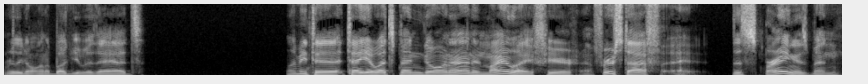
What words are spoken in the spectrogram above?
Really don't want to bug you with ads. Let me t- tell you what's been going on in my life here. Uh, first off, this spring has been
